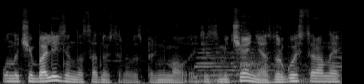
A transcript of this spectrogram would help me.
он очень болезненно, с одной стороны, воспринимал эти замечания, а с другой стороны,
